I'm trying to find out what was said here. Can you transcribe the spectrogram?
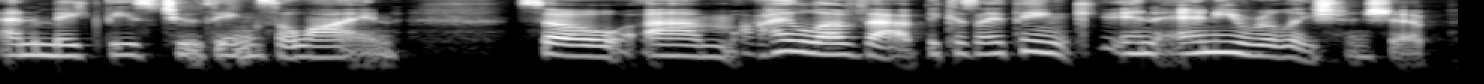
and make these two things align? So um, I love that because I think in any relationship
